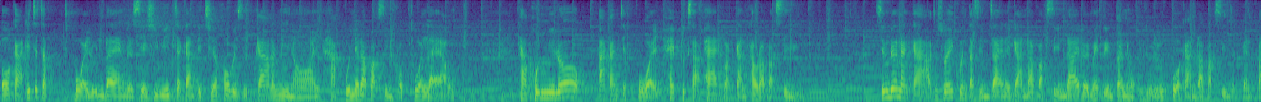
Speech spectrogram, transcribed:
โอกาสที่จะจับป่วยรุนแรงหรือเสียชีวิตจากการติดเชื้อโควิด -19 นั้นมีน้อย หากคุณได้รับวัคซีนครบถ้วนแล้ว หากคุณมีโรคอาการเจ็บป่วย ให้ปรึกษาแพทย์ก่อนการเข้ารับวัคซีน ซึ่งเรื่องดังกล่าวจะช่วยให้คุณตัดสินใจในการรับวัคซีนได้โดยไม่ตื่นตระหนกหรือกลัวการรับวัคซีนจนเกินไป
